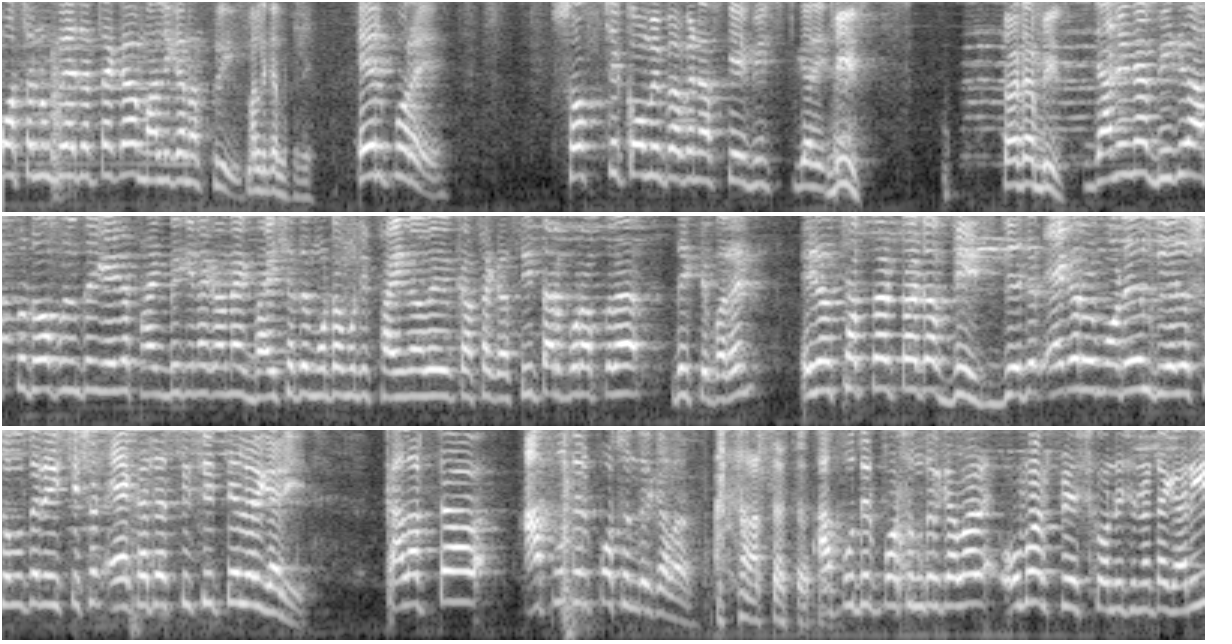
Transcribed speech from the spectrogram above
পঁচানব্বই হাজার টাকা মালিকানা ফ্রি মালিকানা ফ্রি এরপরে সবচেয়ে কমে পাবেন আজকে এই বিটস গাড়িটা। বিটস টয়টা বিটস জানি না ভিডিও আপলোড হওয়া পর্যন্ত এই গাড়িটা থাকবে কিনা কারণ এক ভাইয়ের সাথে মোটামুটি ফাইনালের কাছাকাছি। তারপর আপনারা দেখতে পারেন। এটা হচ্ছে আপনার টয়টা বিটস দুই হাজার এগারো মডেল দুই হাজার ষোলোতে রেজিস্ট্রেশন এক হাজার সিসি তেলের গাড়ি। কালারটা আপুদের পছন্দের কালার। আচ্ছা আচ্ছা আচ্ছা। আপুদের পছন্দের কালার ওভার ফ্রেশ কন্ডিশন একটা গাড়ি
